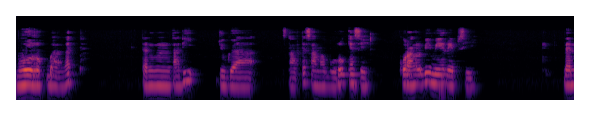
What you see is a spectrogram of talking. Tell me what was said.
buruk banget. Dan tadi juga startnya sama buruknya sih. Kurang lebih mirip sih. Dan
